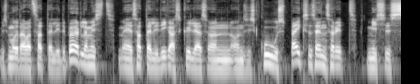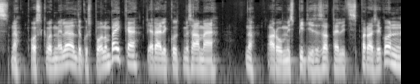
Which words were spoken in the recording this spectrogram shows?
mis mõõdavad satelliidi pöörlemist. meie satelliidi igas küljes on, on siis kuus päiksesensorit, mis siis noh, oskavad meile öelda, kus pool on päike, järelikult me saame noh, aru, mis pidi see satelliit siis parasjagu on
